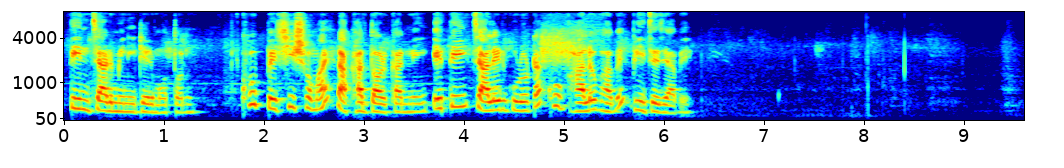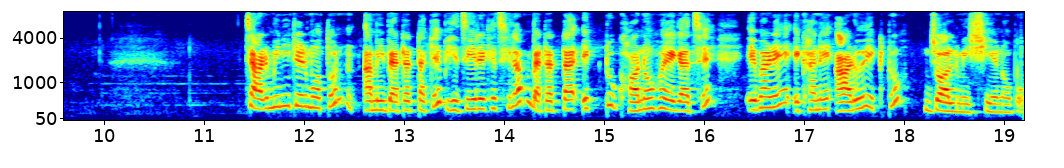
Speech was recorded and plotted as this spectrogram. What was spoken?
তিন চার মিনিটের মতন। খুব বেশি সময় রাখার দরকার নেই, এতেই চালের গুঁড়োটা খুব ভালোভাবে ভিজে যাবে। চার মিনিটের মতন আমি ব্যাটারটাকে ভিজিয়ে রেখেছিলাম, ব্যাটারটা একটু ঘন হয়ে গেছে। এবারে এখানে আরও একটু জল মিশিয়ে নেব।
